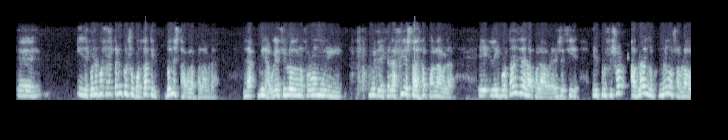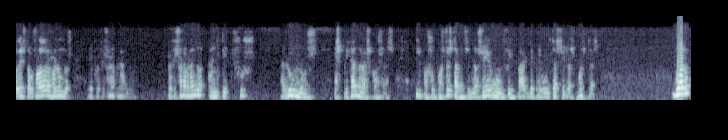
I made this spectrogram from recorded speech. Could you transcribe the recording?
Eh, y después el profesor también con su portátil. ¿Dónde estaba la palabra? La, mira, voy a decirlo de una forma muy, muy directa, la fiesta de la palabra. Eh, la importancia de la palabra, es decir, el profesor hablando, no hemos hablado de esto, hemos hablado de los alumnos, el profesor hablando, el profesor hablando ante sus alumnos, explicando las cosas y por supuesto estableciéndose un feedback de preguntas y respuestas. Bueno,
